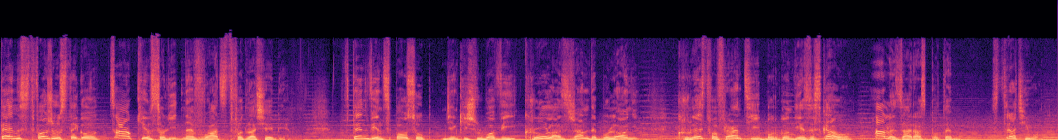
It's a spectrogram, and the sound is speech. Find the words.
Ten stworzył z tego całkiem solidne władztwo dla siebie. W ten więc sposób, dzięki ślubowi króla z Jean de Boulogne, Królestwo Francji Burgundię zyskało, ale zaraz potem straciło.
